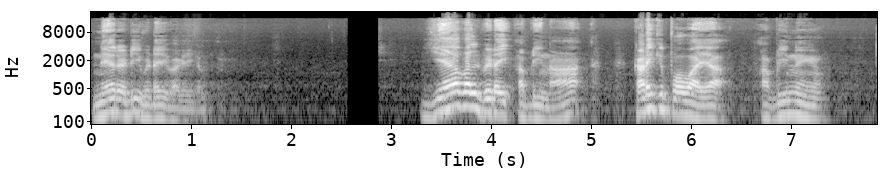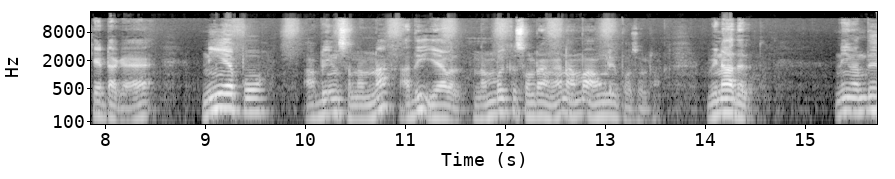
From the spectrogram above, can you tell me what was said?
நேரடி விடை வகைகள். ஏவல் விடை அப்படின்னா கடைக்கு போவாயா அப்படின்னு கேட்டாக்க நீயே போ? அப்படின்னு சொன்னோம்னா அது ஏவல். நம்மளுக்கு சொல்கிறாங்க நம்ம அவங்களே போக சொல்கிறோம் வினாதல். நீ வந்து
